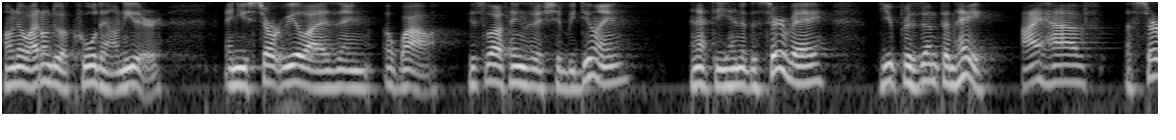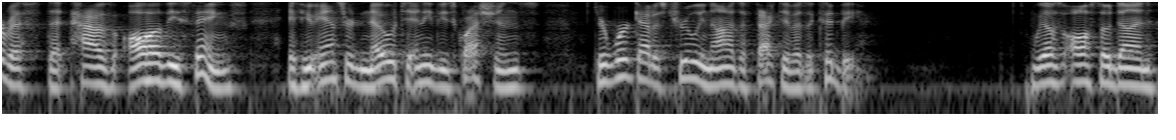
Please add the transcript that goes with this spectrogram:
Oh no, I don't do a cool down either. And you start realizing, oh wow, there's a lot of things that I should be doing. And at the end of the survey, you present them, hey, I have a service that has all of these things. If you answered no to any of these questions, your workout is truly not as effective as it could be. We also also done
